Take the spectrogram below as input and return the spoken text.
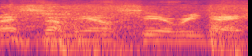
that's something I don't see every day.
